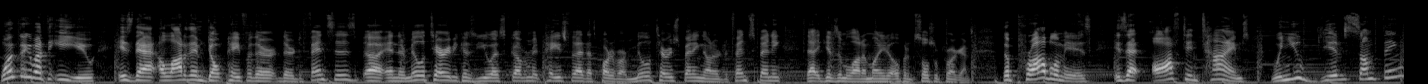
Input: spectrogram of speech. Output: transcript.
one thing about the EU is that a lot of them don't pay for their, their defenses uh, and their military because the U.S. government pays for that. That's part of our military spending, not our defense spending. That gives them a lot of money to open up social programs. The problem is, is that oftentimes when you give something,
